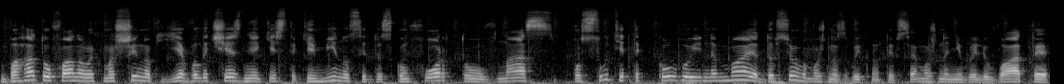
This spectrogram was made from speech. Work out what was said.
Багато у фанових машинок є величезні якісь такі мінуси дискомфорту. В нас по суті такого і немає. До всього можна звикнути, все можна нівелювати.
